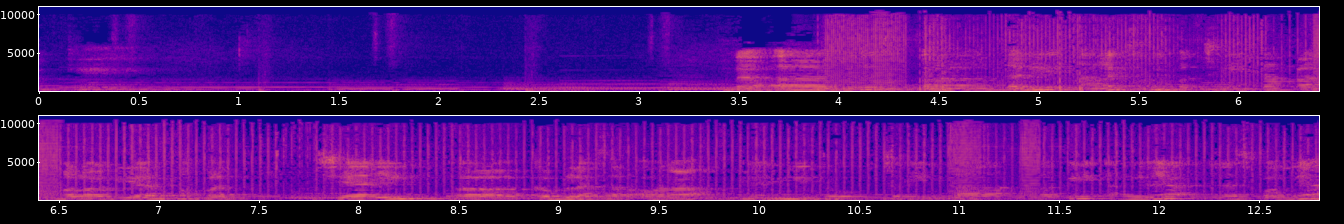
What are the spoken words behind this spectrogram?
Oke. Nah, eh, terus eh, tadi Alex sempat cerita kan kalau dia sempat sharing eh, ke belasan orang kayak gitu cerita, tapi akhirnya responnya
